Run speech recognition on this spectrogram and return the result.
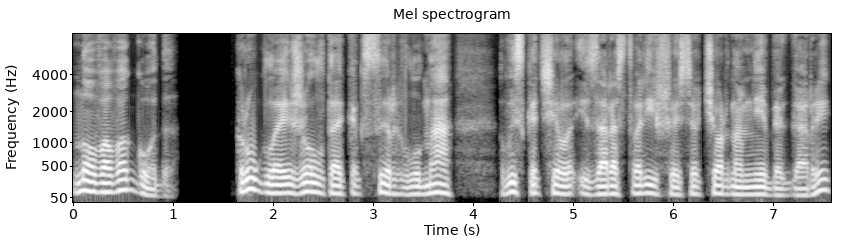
Нового года. Круглая и желтая, как сыр, луна выскочила из-за растворившейся в черном небе горы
